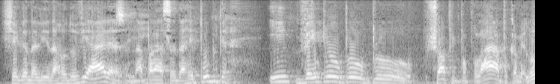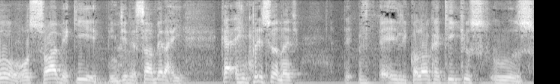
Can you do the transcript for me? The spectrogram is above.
chegando ali na rodoviária, Sim. na Praça da República, uhum. e vem pro, pro, pro shopping popular, pro camelô, ou sobe aqui em direção a Beira Rio. Cara, é impressionante. Ele coloca aqui que os, os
